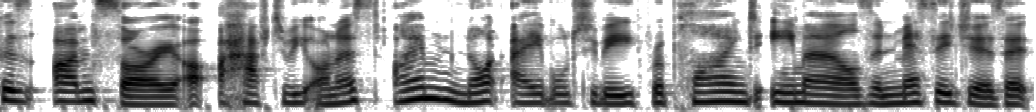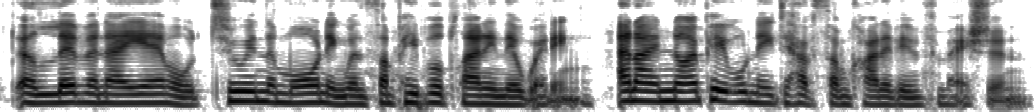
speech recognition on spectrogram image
Because I'm sorry, I have to be honest, I'm not able to be replying to emails and messages at 11 a.m. or 2 in the morning when some people are planning their wedding. And I know people need to have some kind of information.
